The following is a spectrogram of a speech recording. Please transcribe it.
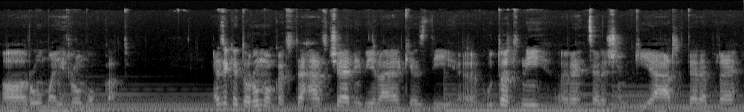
a római romokat. Ezeket a romokat tehát Cserny Béla elkezdi kutatni, rendszeresen kijár terepre,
